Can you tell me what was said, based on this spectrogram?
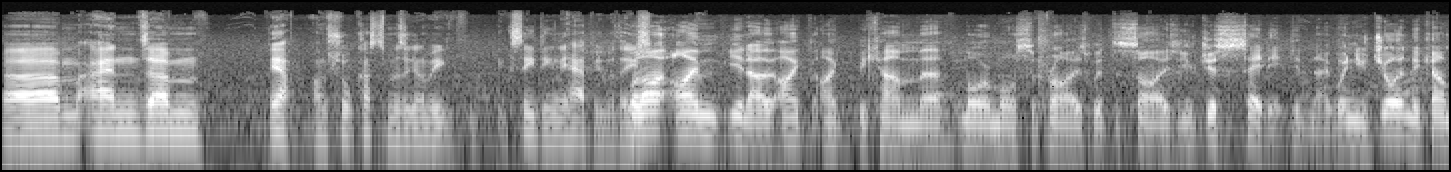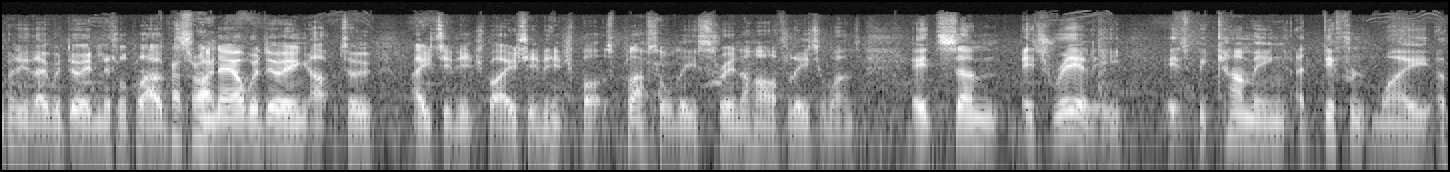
um, and um, yeah, I'm sure customers are going to be exceedingly happy with these. Well, I, I'm, you know, I, I become uh, more and more surprised with the size. You just said it, didn't they? When you joined the company, they were doing little plugs, That's right. and now we're doing up to 18 inch by 18 inch pots, plus all these three and a half litre ones. It's, um, it's really, it's becoming a different way of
